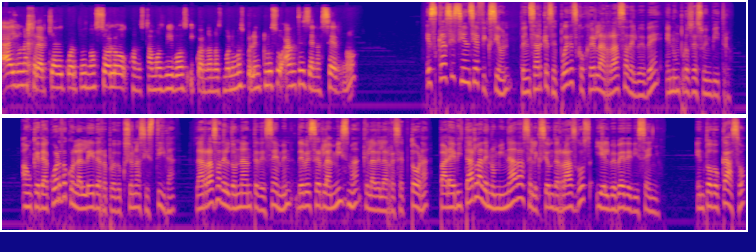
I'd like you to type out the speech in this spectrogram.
hay una jerarquía de cuerpos no solo cuando estamos vivos y cuando nos morimos, pero incluso antes de nacer, ¿no? Es casi ciencia ficción pensar que se puede escoger la raza del bebé en un proceso in vitro. Aunque de acuerdo con la ley de reproducción asistida, la raza del donante de semen debe ser la misma que la de la receptora para evitar la denominada selección de rasgos y el bebé de diseño. En todo caso,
